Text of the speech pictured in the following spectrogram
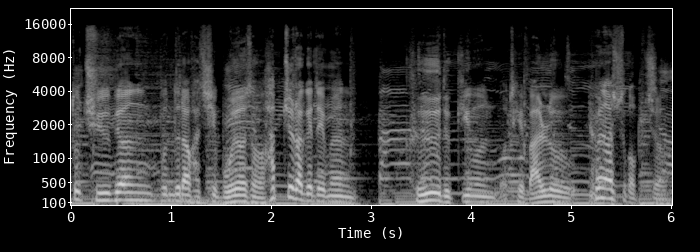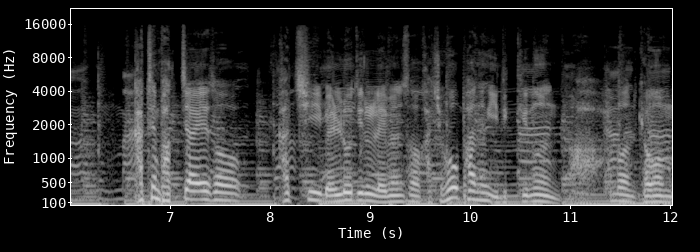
또 주변 분들하고 같이 모여서 합주를 하게 되면 그 느낌은 어떻게 말로 표현할 수가 없죠. 같은 박자에서 같이 멜로디를 내면서 같이 호흡하는 이 느낌은 아, 한번 경험해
